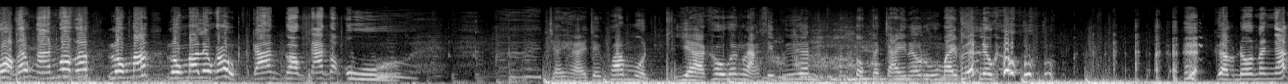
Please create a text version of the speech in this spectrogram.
งอกแล้วงานงอกแล้ว ลงมาลงมาเร็วเข้ากลางกอกกลางกอกอู้ใจหายใจคว่ำหมด อย่าเข้าข้างหลังสิเพื่อน มันตกกระใจนะรู้ไหมเพื่อนเร็วเข้า เกือบโดนมันงัด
